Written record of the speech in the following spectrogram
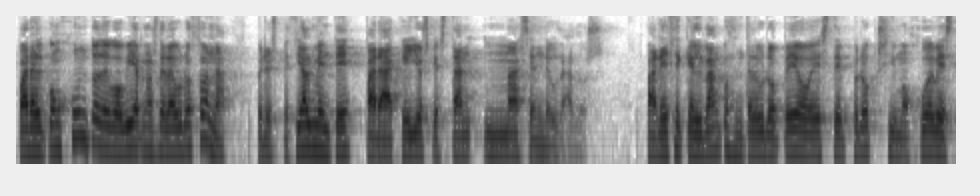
para el conjunto de gobiernos de la eurozona, pero especialmente para aquellos que están más endeudados. Parece que el Banco Central Europeo este próximo jueves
